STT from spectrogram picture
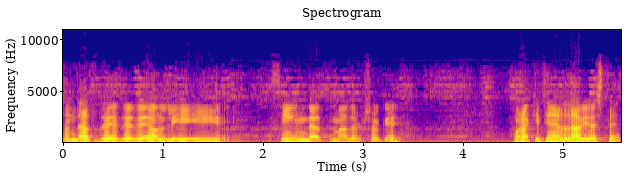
and that's the, the, the only thing that matters, okay? Bueno, aquí tiene el labio este.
